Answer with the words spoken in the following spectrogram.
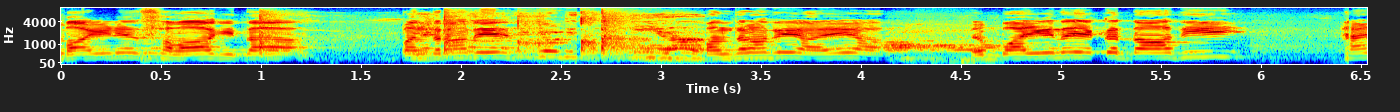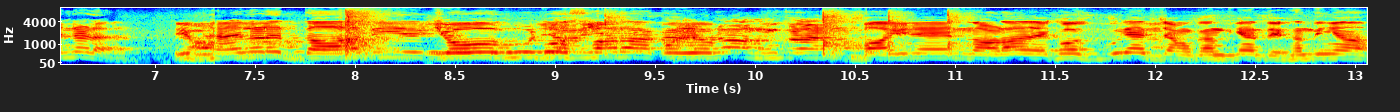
ਬਾਈ ਨੇ ਸਵਾ ਕੀਤਾ। 15 ਦੇ ਝੋਟੀ ਦਿੱਤੀ ਆ 15 ਦੇ ਆਏ ਆ। ਤੇ ਬਾਈ ਕਹਿੰਦਾ ਇੱਕ 10 ਦੀ ਫਾਈਨਲ ਇਹ ਫਾਈਨਲ 10 ਦੀ ਜੋ ਉਹ ਸਾਰਾ ਕੁਝ ਬਾਈ ਨੇ ਨਾਲਾਂ ਦੇਖੋ ਪੂਰੀਆਂ ਚਮਕੰਦੀਆਂ ਦਿਖਣਦੀਆਂ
